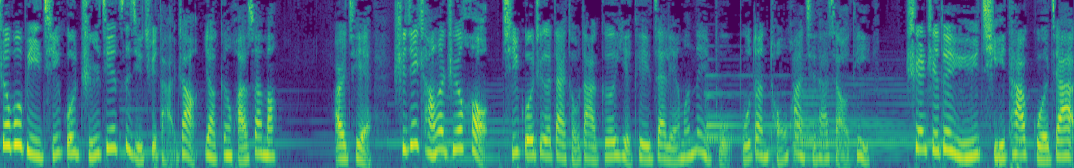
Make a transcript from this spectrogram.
这不比齐国直接自己去打仗要更划算吗？而且时间长了之后，齐国这个带头大哥也可以在联盟内部不断同化其他小弟。甚至对于其他国家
